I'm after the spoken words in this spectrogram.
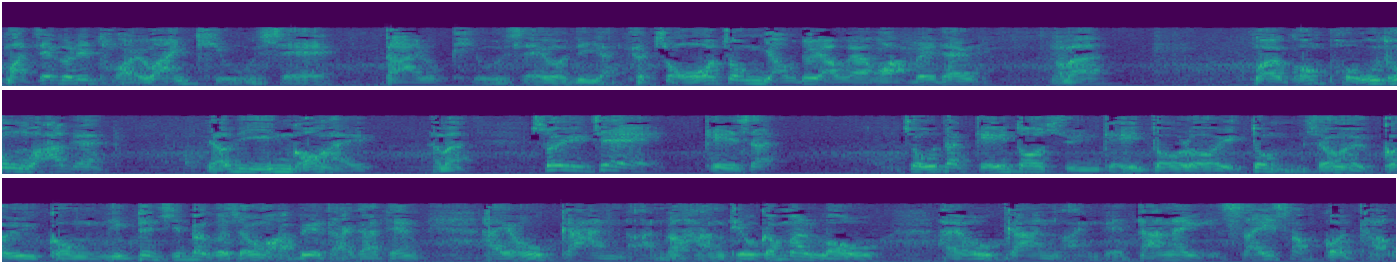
或者嗰啲台灣僑社、大陸僑社嗰啲人，左中右都有嘅。我話俾你聽，係咪？我係講普通話嘅，有啲演講係係咪？所以即係其實做得幾多算幾多咯，亦都唔想去居功，亦都只不過想話俾大家聽係好艱難咯，行條咁嘅路係好艱難嘅，但係洗濕個頭，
